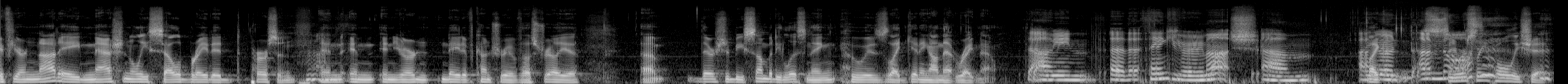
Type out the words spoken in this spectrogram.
if you're not a nationally celebrated person in, in, in your native country of australia um, there should be somebody listening who is like getting on that right now I mean, uh, that, thank you very much. Um, I like don't, I'm seriously not. holy shit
